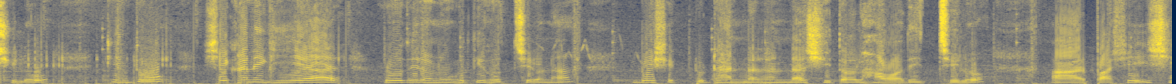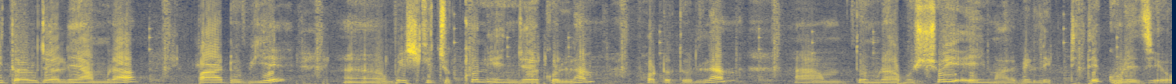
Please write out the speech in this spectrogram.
ছিল, কিন্তু সেখানে গিয়ে আর রোদের অনুভূতি হচ্ছিল না। বেশ একটু ঠান্ডা ঠান্ডা শীতল হাওয়া দিচ্ছিল। আর পাশেই শীতল জলে আমরা পা ডুবিয়ে বেশ কিছুক্ষণ এনজয় করলাম ফটো তুললাম। তোমরা অবশ্যই এই মার্বেল লেকটিতে ঘুরে যেও।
